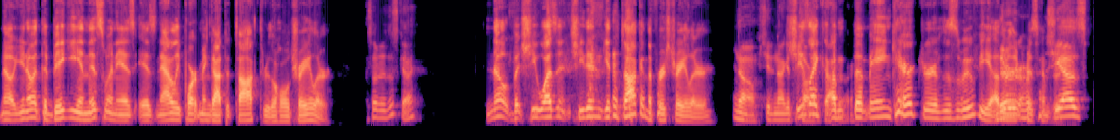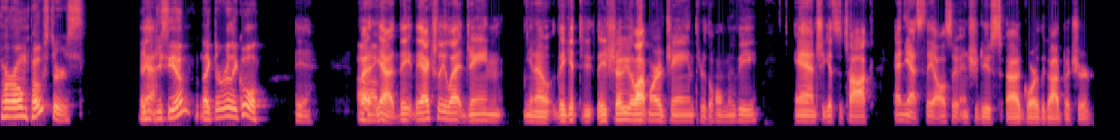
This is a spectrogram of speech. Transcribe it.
No, you know what the biggie in this one is? Is Natalie Portman got to talk through the whole trailer. So did this guy. No, but she wasn't. She didn't get to talk in the first trailer. No, she did not get. To She's like the um, the main character of this movie, other than Chris Hemsworth. she has her own posters. Did Yeah. you see them? Like they're really cool. Yeah. But Um, yeah, they they actually let Jane, you know, they get to they show you a lot more of Jane through the whole movie, and she gets to talk. And yes, they also introduce uh, Gorr the God Butcher,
